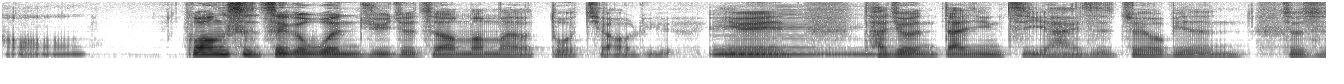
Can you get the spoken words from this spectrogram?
哦。光是这个问句就知道妈妈有多焦虑因为他就很担心自己孩子最后变成就是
